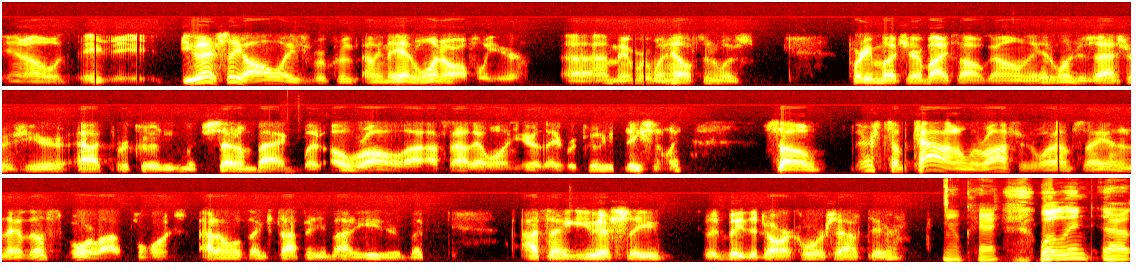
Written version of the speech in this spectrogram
you know, it, it, USC always recruit. I mean, they had one awful year. Uh, I remember when Helton was pretty much everybody thought gone. They had one disastrous year out recruiting, which set them back. But overall, outside that one year, they recruited decently. So there's some talent on the roster, is what I'm saying, and they'll, they'll score a lot of points. I don't know if they can stop anybody either, but I think USC would be the dark horse out there. Okay. Well, uh,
